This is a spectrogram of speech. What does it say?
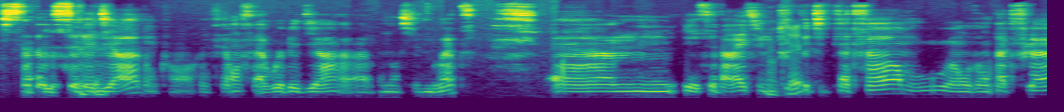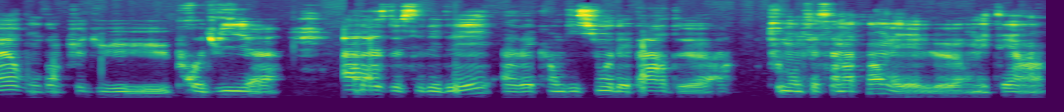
qui s'appelle CBDia, donc en référence à Webedia, mon ancienne boîte. Euh, et c'est pareil, c'est une toute petite plateforme où on vend pas de fleurs, on vend que du produit à base de CBD avec l'ambition au départ de tout le monde fait ça maintenant, mais on était un,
